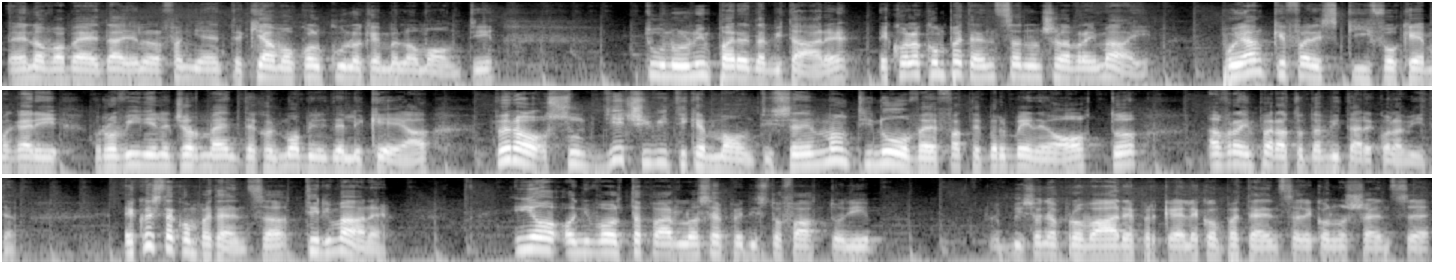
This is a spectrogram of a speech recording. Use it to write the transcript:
eh no vabbè dai allora fa niente, chiamo qualcuno che me lo monti, tu non impari ad avvitare e quella competenza non ce l'avrai mai. Puoi anche fare schifo che magari rovini leggermente col mobile dell'Ikea, però su 10 viti che monti, se ne monti 9 fatte per bene o 8, avrai imparato ad avvitare quella vite. E questa competenza ti rimane. Io ogni volta parlo sempre di sto fatto di bisogna provare perché le competenze, le conoscenze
